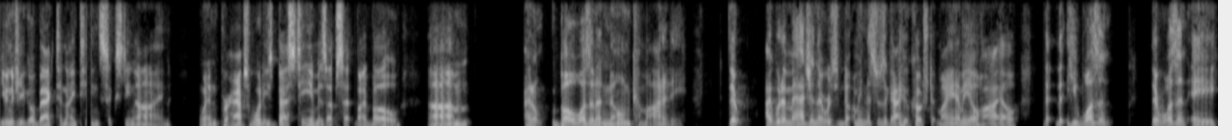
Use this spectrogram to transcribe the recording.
even if you go back to 1969, when perhaps Woody's best team is upset by Bo, mm-hmm. um, I don't, Bo wasn't a known commodity. There, I would imagine there was no, I mean, this was a guy who coached at Miami, Ohio, that, that he wasn't, there wasn't a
